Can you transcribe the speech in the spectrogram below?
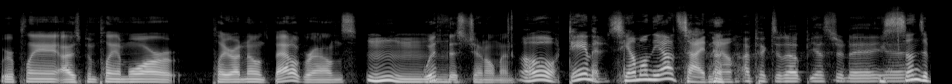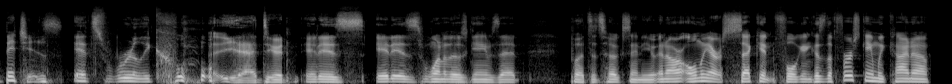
we were playing. I've been playing more Player Unknown's Battlegrounds Mm. with this gentleman. Oh damn it! See, I'm on the outside now. I picked it up yesterday. you yeah. sons of bitches. It's really cool. yeah, dude, it is. It is one of those games that puts its hooks in you. And our only our second full game because the first game we kind of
